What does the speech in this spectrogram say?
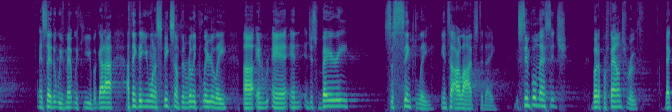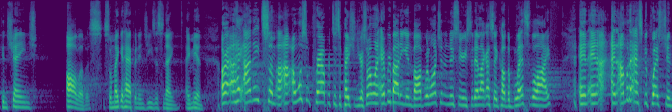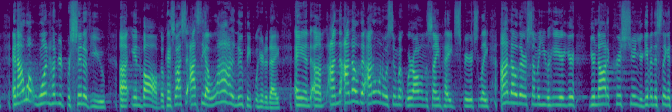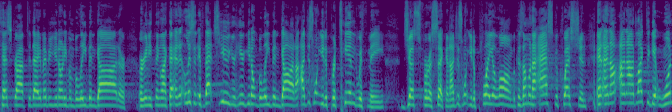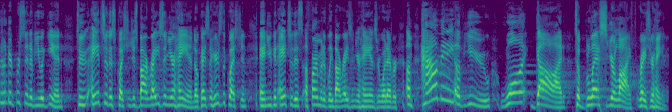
and say that we've met with you. But God, I, I think that you want to speak something really clearly uh, and, and, and just very succinctly into our lives today. Simple message, but a profound truth that can change all of us. So make it happen in Jesus' name. Amen. All right, hey, I need some, I, I, want some crowd participation here. So I want everybody involved. We're launching a new series today, like I said, called The Blessed Life. And, and, I, and I'm going to ask a question, and I want 100% of you uh, involved. Okay, so I see, I see a lot of new people here today, and um, I, I know that I don't want to assume that we're all on the same page spiritually. I know there are some of you here, you're, you're not a Christian, you're giving this thing a test drive today. Maybe you don't even believe in God or, or anything like that. And listen, if that's you, you're here, you don't believe in God, I, I just want you to pretend with me just for a second. I just want you to play along because I'm going to ask a question, and, and, I, would like to get 100% of you again to answer this question just by raising your hand. Okay, so here's the question, and you can answer this affirmatively by raising your hands or whatever. Um, how many of you want God to bless your life? Raise your hand.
